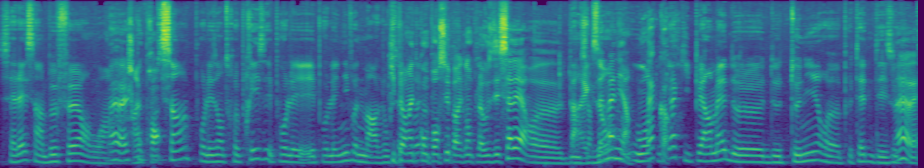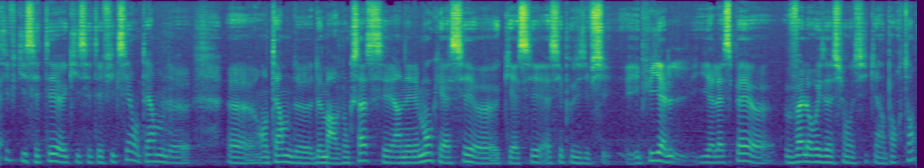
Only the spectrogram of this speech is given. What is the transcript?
ça laisse un buffer ou un, Ouais, ouais, je un comprends. coussin pour les entreprises et pour les, et pour les niveaux de marge. Donc Qui permet de compenser par exemple la hausse des salaires euh, d'une certaine manière. ou en tout cas qui permet de, de tenir euh, peut-être des Ah ouais. objectifs qui s'étaient qui s'étaient fixés en termes de euh, en termes de, de marge. Donc ça c'est un élément qui est assez euh, qui est assez assez positif. Si- Et puis il y a, l'aspect euh, valorisation aussi qui est important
